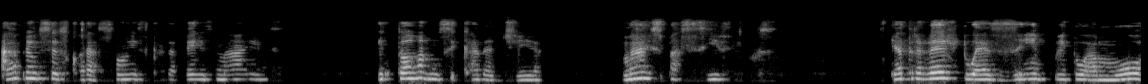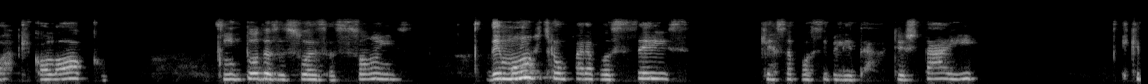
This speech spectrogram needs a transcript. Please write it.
Abrem os seus corações cada vez mais e tornam-se cada dia mais pacíficos, e através do exemplo e do amor que colocam em todas as suas ações, demonstram para vocês que essa possibilidade está aí e que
